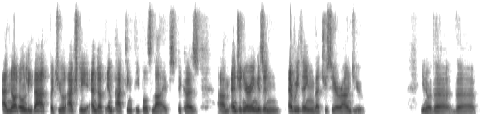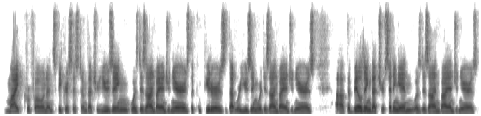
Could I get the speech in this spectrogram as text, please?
And not only that, but you'll actually end up impacting people's lives because um, engineering is in everything that you see around you. You know the the microphone and speaker system that you're using was designed by engineers. The computers that we're using were designed by engineers. Uh, the building that you're sitting in was designed by engineers.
